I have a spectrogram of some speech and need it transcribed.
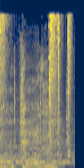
for a party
